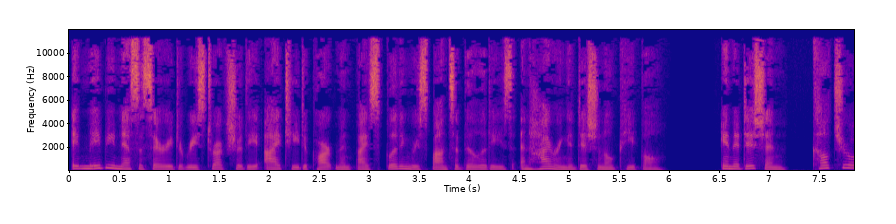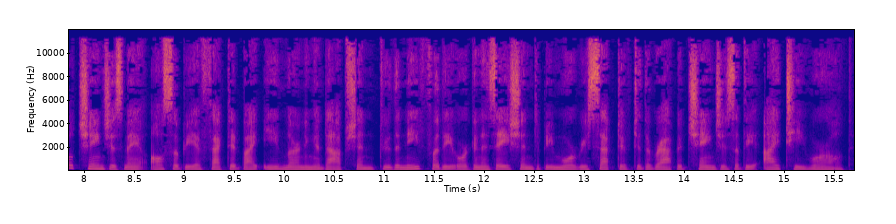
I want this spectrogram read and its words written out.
it may be necessary to restructure the IT department by splitting responsibilities and hiring additional people. In addition, Cultural changes may also be affected by e learning adoption through the need for the organization to be more receptive to the rapid changes of the IT world.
